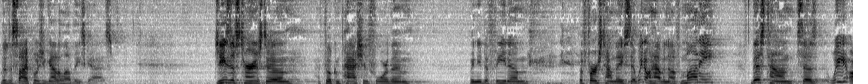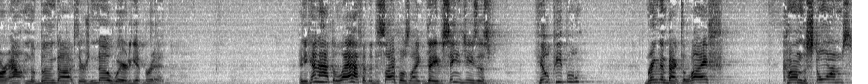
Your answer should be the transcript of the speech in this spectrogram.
the disciples, you got to love these guys. Jesus turns to them. I feel compassion for them. We need to feed them. The first time they said, We don't have enough money. This time says, We are out in the boondocks. There's nowhere to get bread. And you kind of have to laugh at the disciples like they've seen Jesus heal people, bring them back to life, calm the storms,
